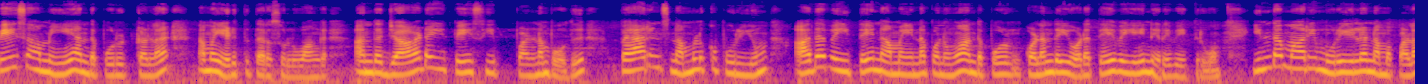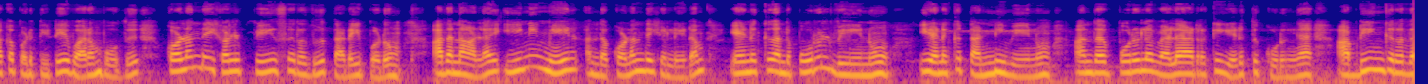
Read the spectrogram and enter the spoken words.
பேசாமையே அந்த பொருட்களை நம்ம எடுத்து தர சொல்லுவாங்க. அந்த ஜாடை பேசி பண்ணும்போது பேரண்ட்ஸ் நம்மளுக்கு புரியும். அதை வைத்தே நாம் என்ன பண்ணுவோம்? அந்த பொ குழந்தையோட தேவையை நிறைவேற்றுவோம். இந்த மாதிரி முறையில் நம்ம பழக்கப்படுத்திட்டே வரும்போது குழந்தைகள் பேசுறது தடைப்படும் அதனால் இனிமேல் அந்த குழந்தைகளிடம் எனக்கு அந்த பொருள் வேணும். எனக்கு தண்ணி வேணும் அந்த பொருளை விளையாடுறதுக்கு எடுத்து கொடுங்க அப்படிங்கிறத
